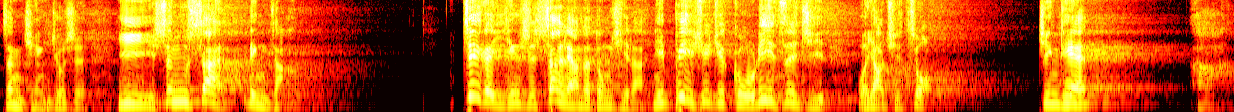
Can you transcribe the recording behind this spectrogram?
正情就是以身善令长。这个已经是善良的东西了，你必须去鼓励自己，我要去做。今天，啊，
